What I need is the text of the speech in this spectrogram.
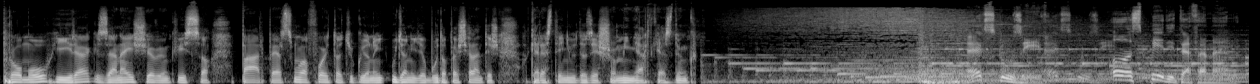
promo, hírek, zene is jövünk vissza. Pár perc múlva folytatjuk ugyanígy, ugyanígy a Budapest jelentés. A keresztény üldözésről mindjárt kezdünk. Exkluzív. A Spirit fm -en.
